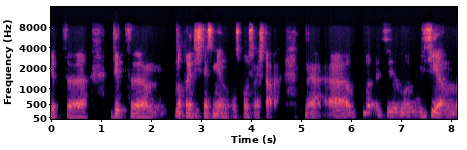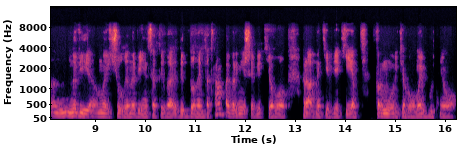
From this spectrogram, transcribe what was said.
від е, від ну, політичних змін у Сполучених Штатах. Е, е, є нові. Ми чули нові ініціативи від Дональда Трампа, верніше від його радників, які формують його майбутню,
